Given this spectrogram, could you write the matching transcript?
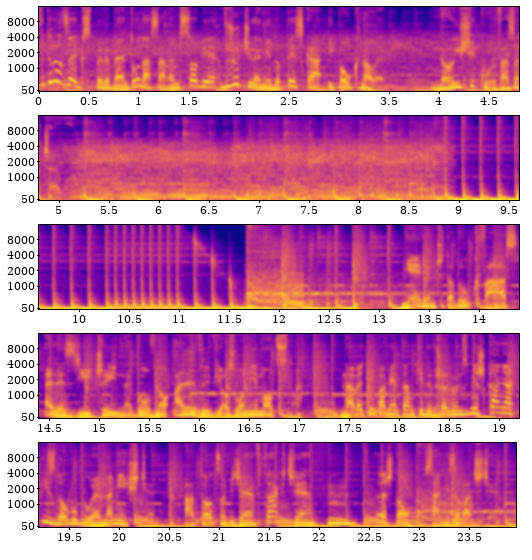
W drodze eksperymentu na samym sobie wrzuciłem je do pyska i połknąłem. No i się kurwa zaczęło. Nie wiem, czy to był kwas, LSD czy inne gówno, ale wywiozło mnie mocno. Nawet nie pamiętam, kiedy wyszedłem z mieszkania i znowu byłem na mieście. A to, co widziałem w trakcie, hmm, zresztą sami zobaczcie.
